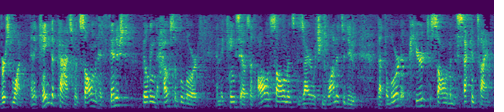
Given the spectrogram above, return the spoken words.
Verse 1 And it came to pass when Solomon had finished building the house of the Lord and the king's house and all of Solomon's desire which he wanted to do, that the Lord appeared to Solomon the second time,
